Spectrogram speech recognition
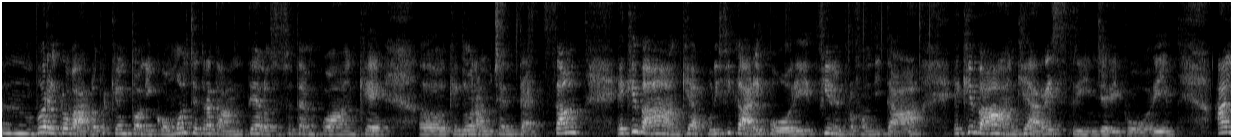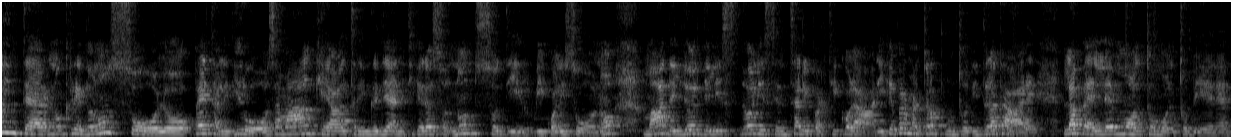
mm, vorrei provarlo perché è un tonico molto idratante, allo stesso tempo anche uh, che dona lucentezza e che va anche a purificare i pori fino in profondità e che va anche a restringere i pori. All'interno credo non solo petali di rosa ma anche altri ingredienti che adesso non so dirvi quali sono, ma degli oli, degli oli essenziali particolari che permettono appunto di idratare la pelle molto molto bene.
